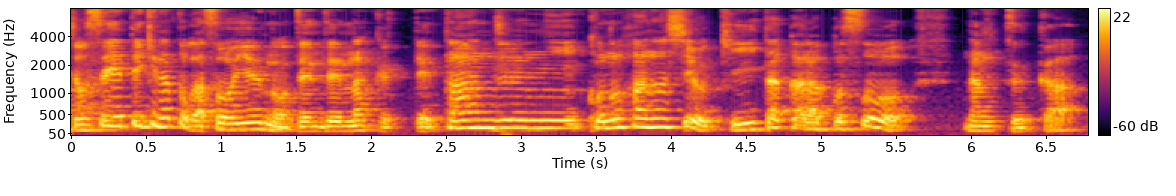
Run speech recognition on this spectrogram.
女性的なとかそういうの全然なくって、単純にこの話を聞いたからこそ、なんつうか、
